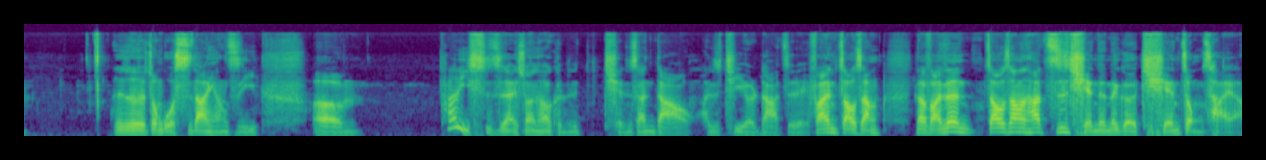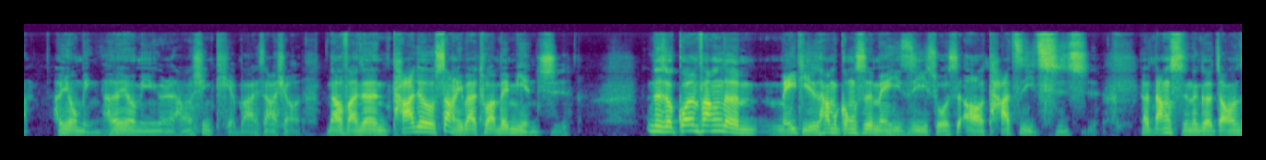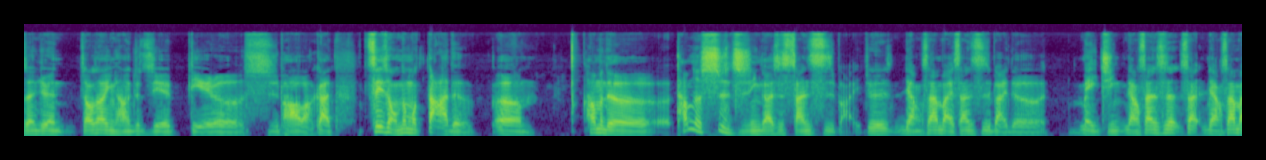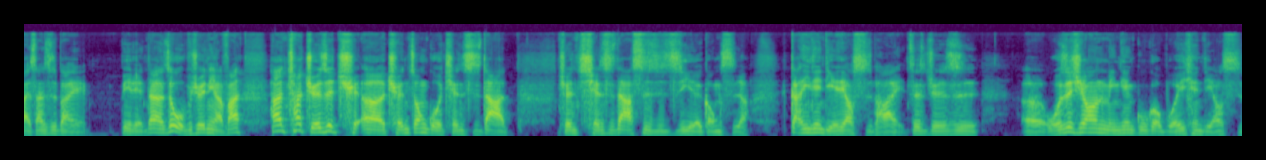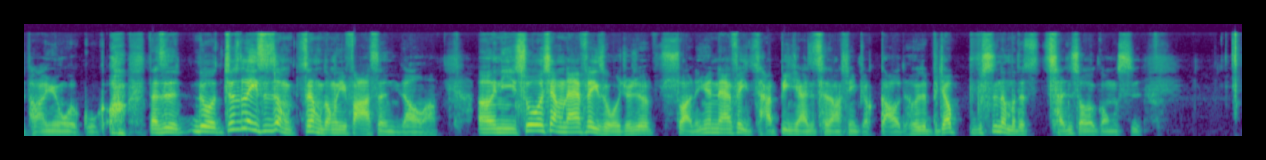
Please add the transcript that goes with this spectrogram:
就是中国四大银行之一，呃，它以市值来算的话，可能是前三大哦，还是第二大之类。反正招商，那反正招商，他之前的那个前总裁啊，很有名，很有名一个人，好像姓田吧，还是阿小。然后反正他就上礼拜突然被免职。那时候官方的媒体是他们公司的媒体自己说是哦，他自己辞职。那当时那个招商证券、招商银行就直接跌了十趴吧。干这种那么大的呃，他们的他们的市值应该是三四百，就是两三百、三四百的美金，两三四三两三百、三四百 b 点。但是这我不确定啊，反正他他绝对是全呃全中国前十大全前十大市值之一的公司啊。干一天跌掉十趴，这绝对是。呃，我是希望明天 Google 不会一天跌到十趴，因为我有 Google。但是如果就是类似这种这种东西发生，你知道吗？呃，你说像 Netflix，我觉得就算了，因为 Netflix 它毕竟还是成长性比较高的，或者比较不是那么的成熟的公司。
